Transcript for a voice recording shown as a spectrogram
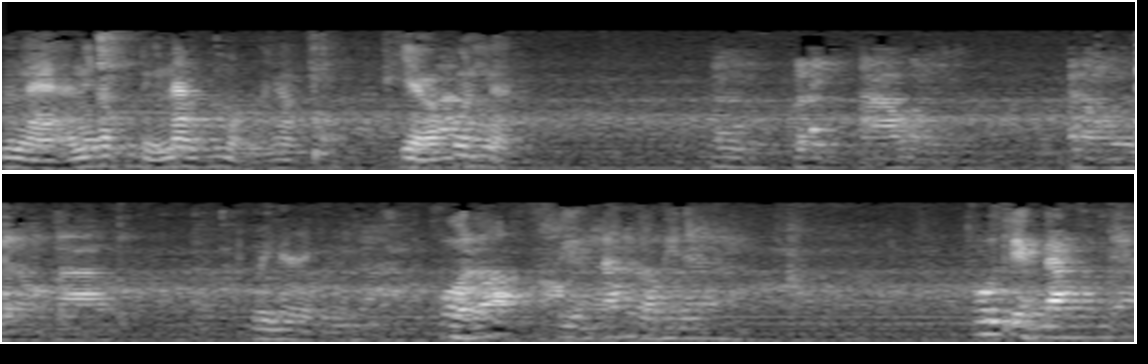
นั่นแหละ อันนี้ก็พูดถึงนั่งทั้งหมดนะครับ เกี่ยวกับพวกนี้แหละ กระดิกเท้าอะไรกระดองมือกระดองเท้าไม่ได้หัวเราะเสียงดังก็ไม่ได้พูดเสียงดังก็ไม่ได้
